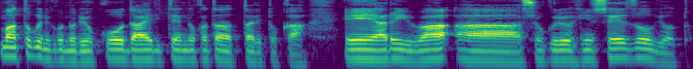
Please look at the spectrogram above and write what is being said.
まあ、特にこの旅行代理店の方だったりとか、えー、あるいはあ食料品製造業と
